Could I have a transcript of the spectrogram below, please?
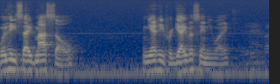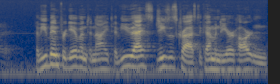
when he saved my soul. and yet He forgave us anyway. Have you been forgiven tonight? Have you asked Jesus Christ to come into your heart and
